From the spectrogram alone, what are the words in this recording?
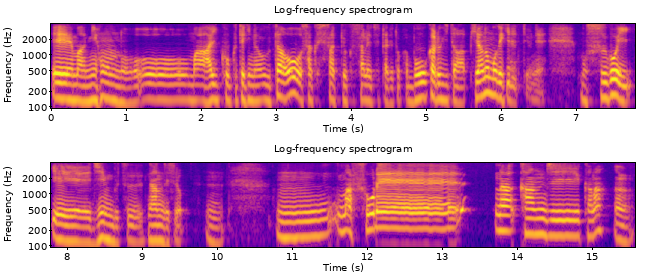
えーまあ、日本の、まあ、愛国的な歌を作詞作曲されてたりとかボーカルギターピアノもできるっていうねもうすごい、えー、人物なんですよ。うん、うんまあそれな感じかな。うん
